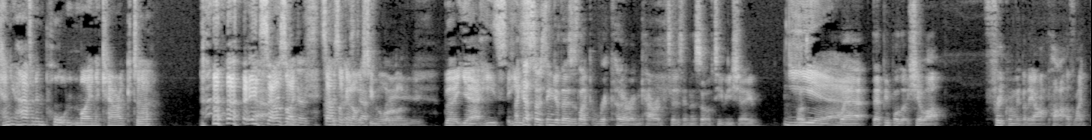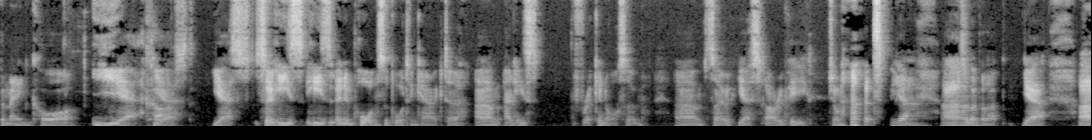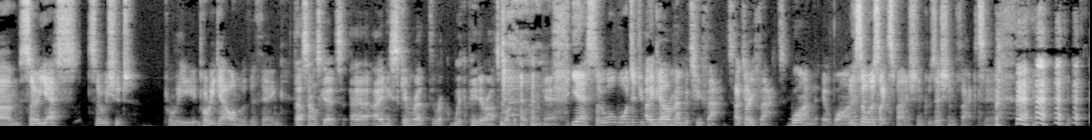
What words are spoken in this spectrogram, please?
Can you have an important minor character? it sounds like it sounds like an oxymoron. definitely- But yeah, he's, he's I guess I was thinking of those as like recurring characters in a sort of TV show yeah, where they're people that show up frequently, but they aren't part of like the main core yeah, yeah. cast. Yes. So he's he's an important supporting character, um, and he's freaking awesome. Um, so yes, R.E.P. John Hurt. Yeah, I have to Um, look that up. Yeah. Um, so yes. So we should probably probably get on with the thing. That sounds good. Uh, I only skim read the Wikipedia article before coming here. Yeah. So what, what did you I only up? remember two facts. Okay. Three facts. One, it won. It's almost like Spanish Inquisition facts here.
